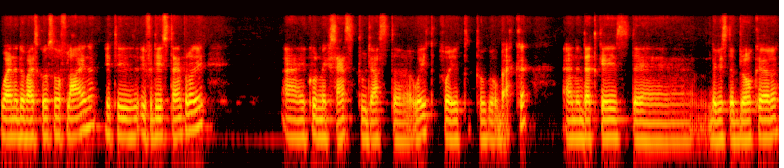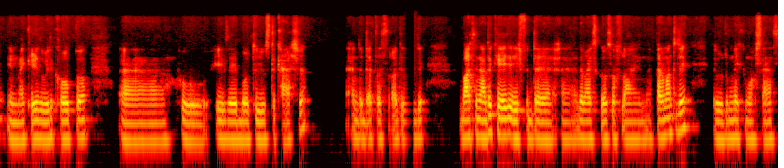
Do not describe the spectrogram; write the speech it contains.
when a device goes offline, it is if it is temporary, uh, it could make sense to just uh, wait for it to go back. And in that case, the, there is the broker, in my case with CoAP, uh, who is able to use the cache and the data strategy but in other cases, if the uh, device goes offline permanently, it would make more sense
